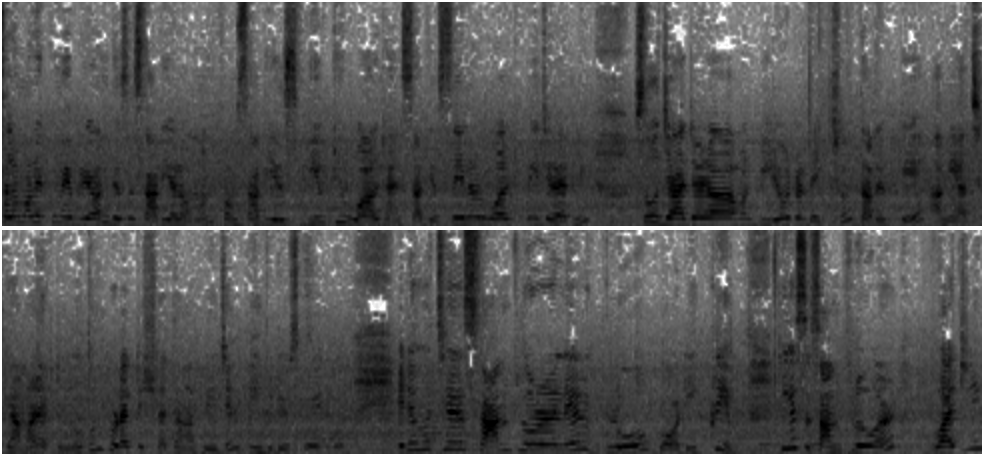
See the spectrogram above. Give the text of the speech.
Assalamu আলাইকুম everyone. This is Sadia Rahman from Sadia's beauty world and Sadia seller world পেজের অ্যাডমিন সো যা যারা আমার ভিডিওটা দেখছ, তাদেরকে আমি আজকে আমার একটা নতুন প্রোডাক্টের সাথে আমার পেজে ইন্ট্রোডিউস করে দেবো। এটা হচ্ছে সানফ্লোরালের গ্লো বডি ক্রিম ঠিক আছে? সানফ্লাওয়ার হোয়াইটেনিং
